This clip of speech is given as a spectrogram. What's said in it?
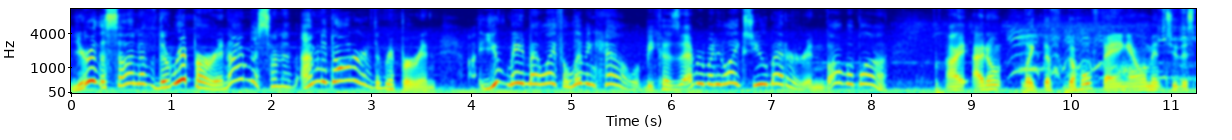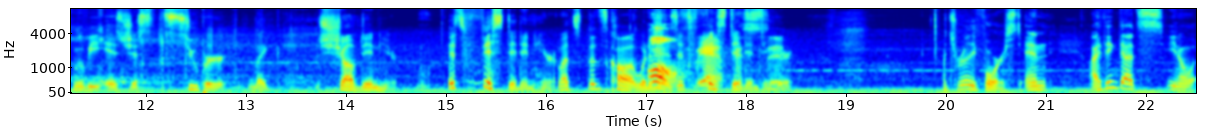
you're the son of the Ripper, and I'm the son of, I'm the daughter of the Ripper, and you've made my life a living hell because everybody likes you better, and blah blah blah." I, I don't like the the whole Fang element to this movie is just super like shoved in here. It's fisted in here. Let's let's call it what it is. Oh, It's yeah, fisted, fisted. into here. It's really forced, and I think that's you know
